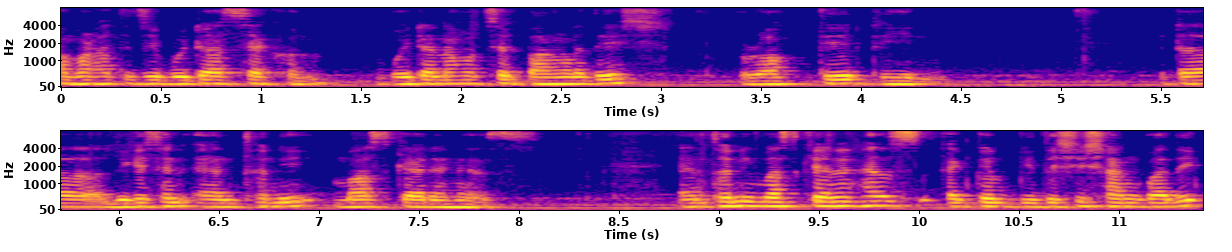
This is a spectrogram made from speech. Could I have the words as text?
আমার হাতে যে বইটা আছে এখন, বইটার নাম হচ্ছে বাংলাদেশ রক্তের ঋণ। এটা লিখেছেন অ্যান্থনি মাসক্যারেনহেস অ্যান্থনি মাসক্যারেনহেস একজন বিদেশি সাংবাদিক।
